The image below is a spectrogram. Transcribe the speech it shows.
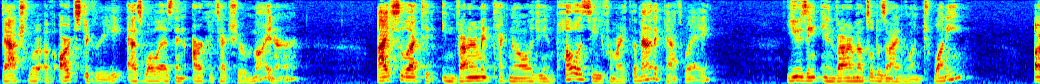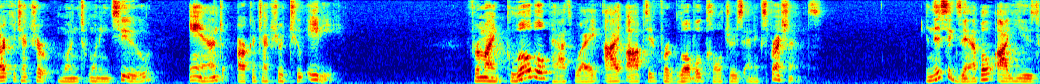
Bachelor of Arts degree as well as an architecture minor, I selected environment technology and policy for my thematic pathway using environmental design 120, architecture 122, and architecture 280. For my global pathway, I opted for global cultures and expressions. In this example, I used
